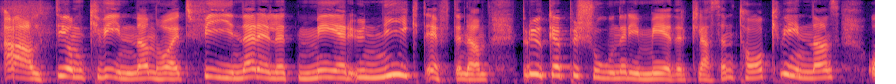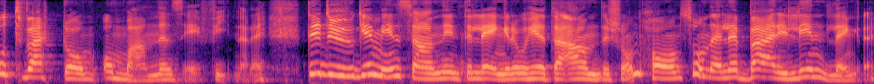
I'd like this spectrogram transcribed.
Alltid om kvinnan har ett finare eller ett mer unikt efternamn brukar personer i medelklassen ta kvinnans och tvärtom om mannens är finare. Det duger minsann inte längre att heta Andersson, Hansson eller Berglind längre.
